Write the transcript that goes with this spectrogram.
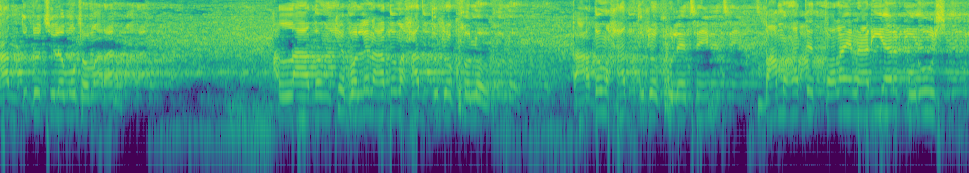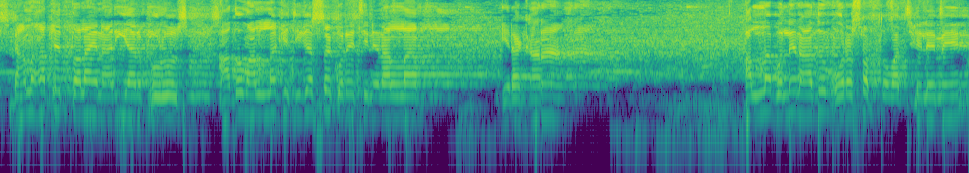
হাত দুটো ছিল মুঠো মারা। আল্লাহ আদমকে বললেন, আদম, হাত দুটো খোলো। তা আদম হাত দুটো খুলেছে, বাম হাতের তলায় নারী আর পুরুষ, ডান হাতের তলায় নারী আর পুরুষ। আদম আল্লাহকে জিজ্ঞাসা করেছিলেন, আল্লাহ, এরা কারা? আল্লাহ বললেন, আদম, ওরা সব তোমার ছেলে মেয়ে।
